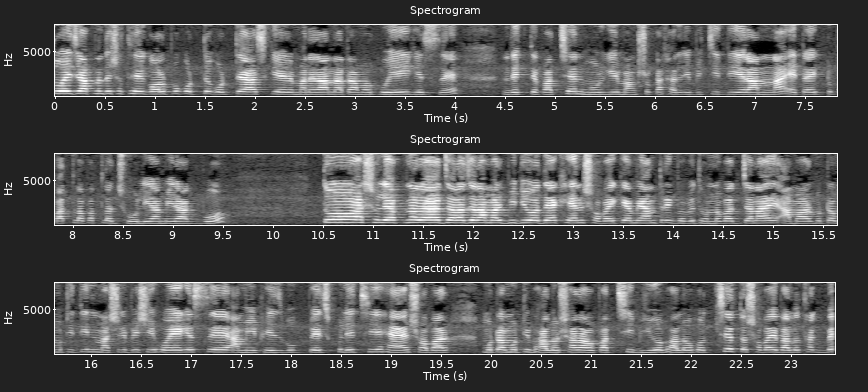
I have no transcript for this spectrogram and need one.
তো এই যে আপনাদের সাথে গল্প করতে করতে আজকের মানে রান্নাটা আমার হয়েই গেছে। দেখতে পাচ্ছেন, মুরগির মাংস কাঁঠালি বিচি দিয়ে রান্না। এটা একটু পাতলা পাতলা ঝোলে আমি রাখব। তো আসলে আপনারা যারা যারা আমার ভিডিও দেখেন, সবাইকে আমি আন্তরিকভাবে ধন্যবাদ জানাই। আমার মোটামুটি তিন মাসের বেশি হয়ে গেছে। আমি ফেসবুক পেজ খুলেছি। হ্যাঁ সবার মোটামুটি ভালো সারাও পাচ্ছি ভিও ভালো হচ্ছে। তো সবাই ভালো থাকবে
